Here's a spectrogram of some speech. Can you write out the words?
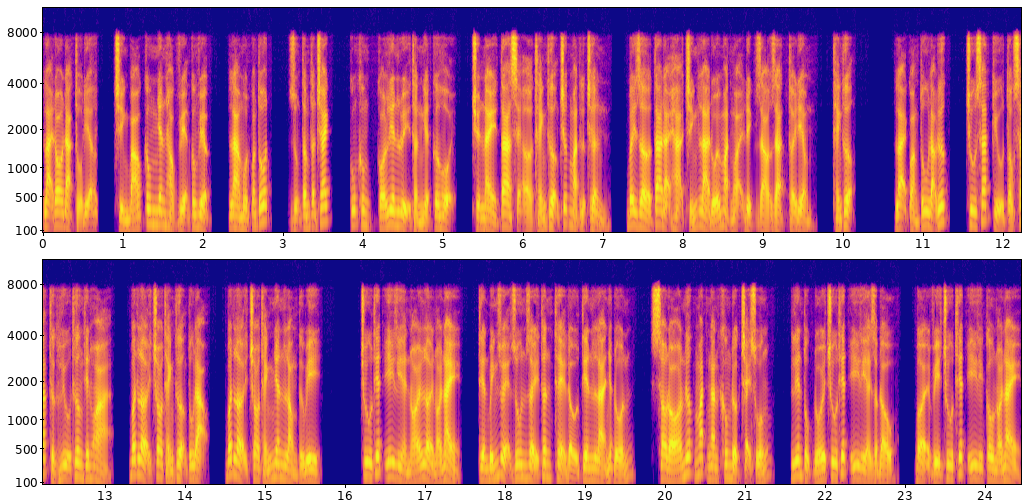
lại đo đạc thổ địa, trình báo công nhân học viện công việc, là một quan tốt, dụng tâm tận trách, cũng không có liên lụy thần nghiệt cơ hội, chuyện này ta sẽ ở thánh thượng trước mặt lực trần, bây giờ ta đại hạ chính là đối mặt ngoại địch rào rạt thời điểm, thánh thượng. Lại quảng tu đạo đức, chu sát cựu tộc sát thực hữu thương thiên hòa, bất lợi cho thánh thượng tu đạo, bất lợi cho thánh nhân lòng từ bi. Chu thiết y liền nói lời nói này, tiền bính duệ run dậy thân thể đầu tiên là nhất đốn sau đó nước mắt ngăn không được chảy xuống, liên tục đối chu thiết y lìa dập đầu, bởi vì chu thiết y câu nói này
